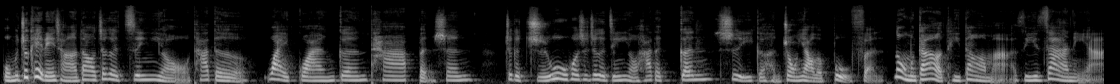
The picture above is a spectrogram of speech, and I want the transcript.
我们就可以联想得到这个精油它的外观跟它本身这个植物或是这个精油它的根是一个很重要的部分。那我们刚刚有提到嘛，Zizania。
